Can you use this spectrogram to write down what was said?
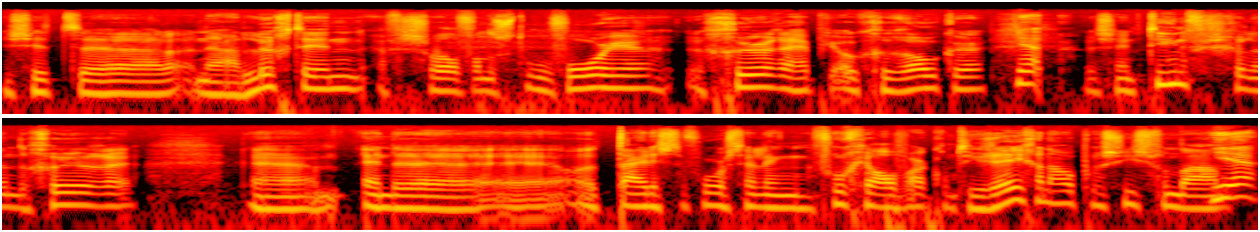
Er zit eh, nou, ja, lucht in, zowel van de stoel voor je. Geuren heb je ook geroken. Ja. Er zijn tien verschillende geuren. Ehm, en de, eh, tijdens de voorstelling vroeg je al waar komt die regen nou precies vandaan. Ja,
